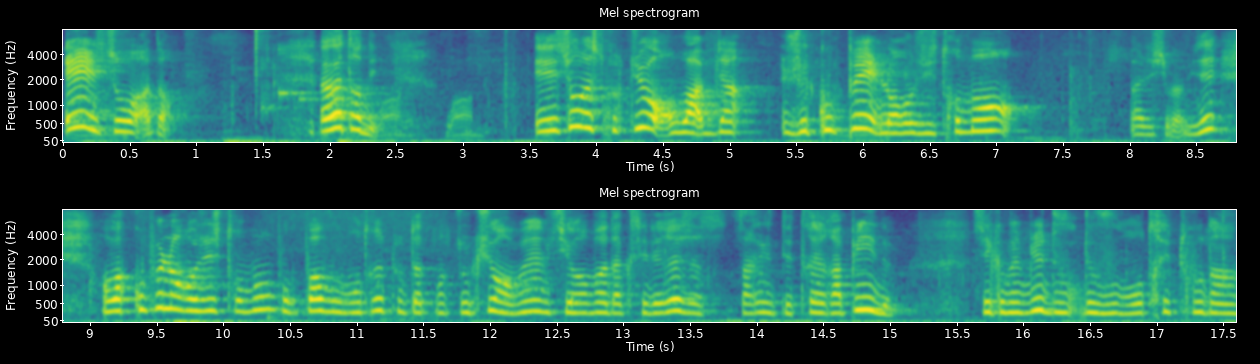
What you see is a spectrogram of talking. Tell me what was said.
Et sur, attends. Euh, attendez. Et sur la structure, on va bien, je vais couper l'enregistrement. Allez, je sais pas viser. On va couper l'enregistrement pour pas vous montrer toute la construction, même si en mode accéléré, ça, ça risque d'être très rapide. C'est quand même mieux de, vous- montrer tout d'un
